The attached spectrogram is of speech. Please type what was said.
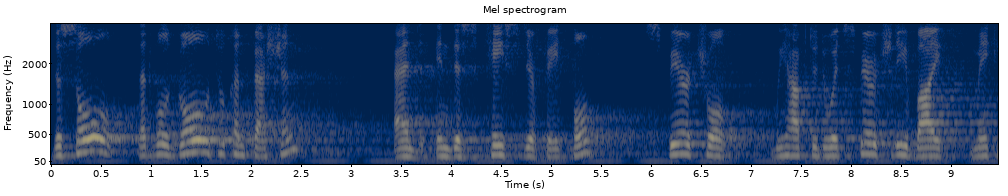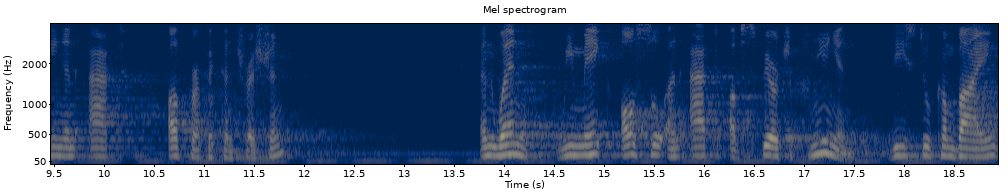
The soul that will go to confession, and in this case, dear faithful, spiritual, we have to do it spiritually by making an act of perfect contrition. And when we make also an act of spiritual communion, these two combined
